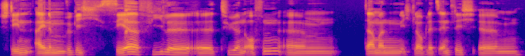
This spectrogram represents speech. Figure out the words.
stehen einem wirklich sehr viele äh, Türen offen, ähm, da man, ich glaube, letztendlich ähm,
